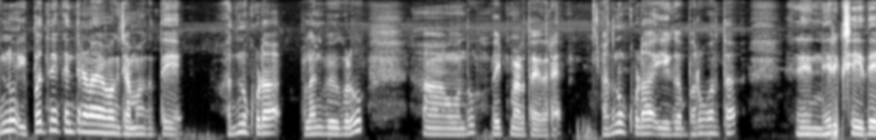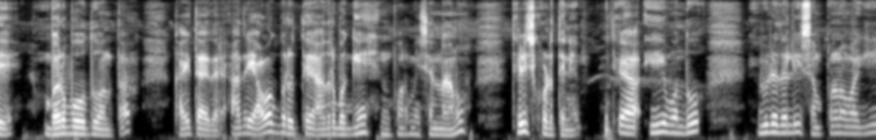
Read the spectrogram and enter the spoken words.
ಇನ್ನು ಇಪ್ಪತ್ತನೇ ಕಂತಿನ ಹಣ ಯಾವಾಗ ಜಮಾ ಆಗುತ್ತೆ? ಅದನ್ನು ಕೂಡ ಫಲಾನುಭವಿಗಳು ಒಂದು ವೆಯ್ಟ್ ಮಾಡ್ತಾ ಇದ್ದಾರೆ ಅದನ್ನು ಕೂಡ ಈಗ ಬರುವಂಥ ನಿರೀಕ್ಷೆ ಇದೆ ಬರ್ಬೋದು ಅಂತ ಕಾಯ್ತಾ ಇದ್ದಾರೆ ಆದರೆ ಯಾವಾಗ ಬರುತ್ತೆ ಅದ್ರ ಬಗ್ಗೆ ಇನ್ಫಾರ್ಮೇಷನ್ ನಾನು ತಿಳಿಸ್ಕೊಡ್ತೇನೆ. ಈ ಒಂದು ವಿಡಿಯೋದಲ್ಲಿ ಸಂಪೂರ್ಣವಾಗಿ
